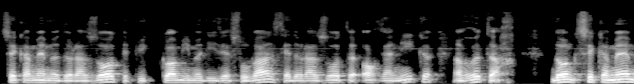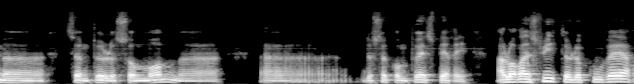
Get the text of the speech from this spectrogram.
c'est quand même de l'azote. Et puis, comme il me disait souvent, c'est de l'azote organique en retard. Donc, c'est quand même, euh, c'est un peu le summum euh, euh de ce qu'on peut espérer. Alors ensuite, le couvert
